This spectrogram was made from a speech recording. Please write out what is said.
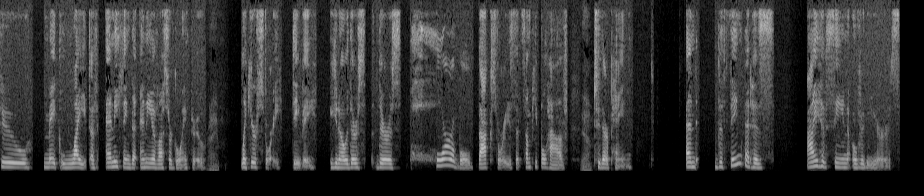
to make light of anything that any of us are going through. Right like your story, Davey. You know, there's there's horrible backstories that some people have yeah. to their pain. And the thing that has I have seen over the years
